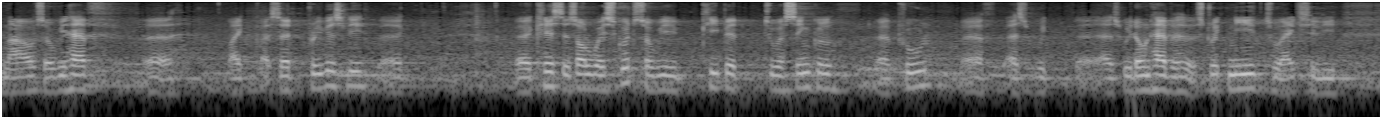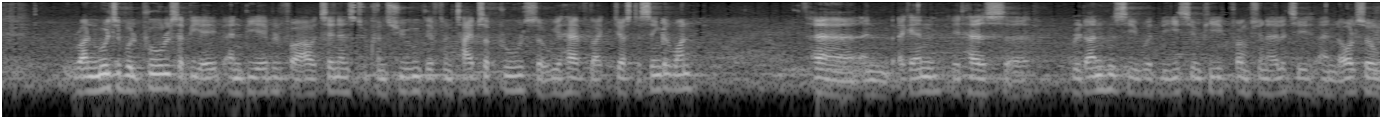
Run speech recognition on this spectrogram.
now. So we have, uh, like I said previously, uh, uh, KISS is always good, so we keep it to a single uh, pool uh, as we uh, as we don't have a strict need to actually run multiple pools and be, and be able for our tenants to consume different types of pools. So we have like just a single one. and again, it has redundancy with the ECMP functionality and also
